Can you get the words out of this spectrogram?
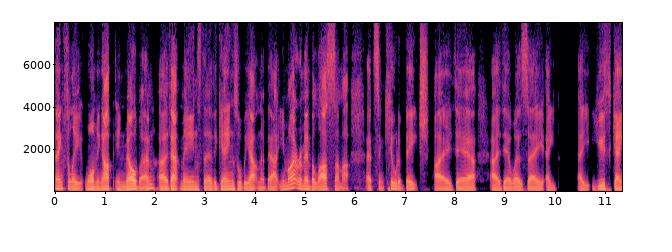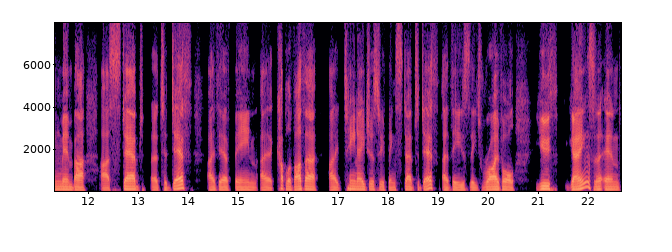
thankfully warming up in Melbourne. Uh, that means the the gangs will be out and about. You might remember last summer at St Kilda Beach, uh, there uh, there was a, a a youth gang member uh, stabbed uh, to death. Uh, there have been a couple of other teenagers who've been stabbed to death. these these rival youth gangs and, and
